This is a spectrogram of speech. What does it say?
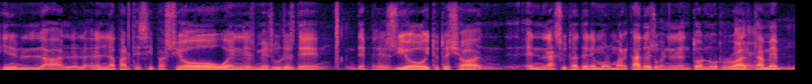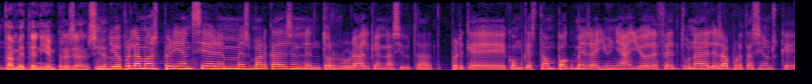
I en la, en la participació o en les mesures de, de pressió i tot això, en la ciutat eren molt marcades o en l'entorn rural també, també tenien presència? Jo, per la meva experiència, eren més marcades en l'entorn rural que en la ciutat, perquè com que està un poc més allunyat, jo, de fet, una de les aportacions que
